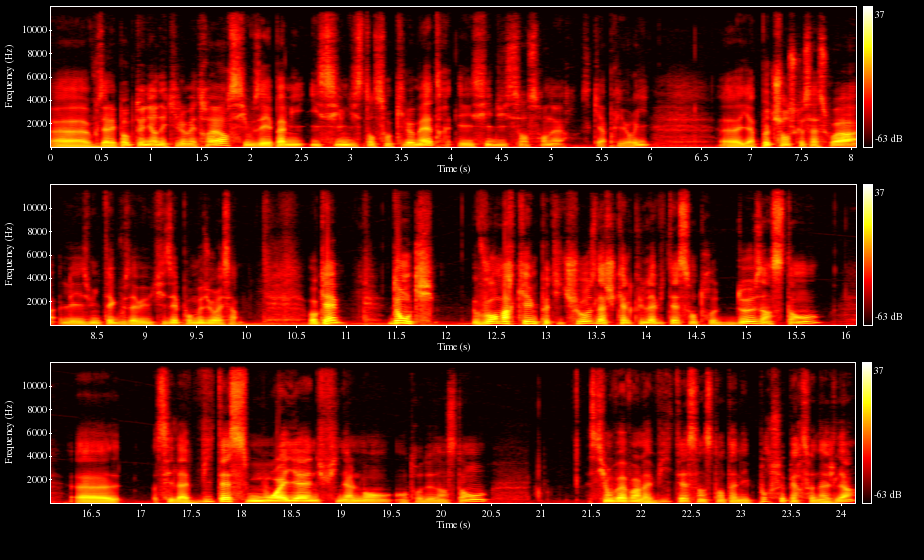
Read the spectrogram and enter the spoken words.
Euh, vous n'allez pas obtenir des kilomètres heure si vous n'avez pas mis ici une distance en kilomètres et ici une distance en heure. Ce qui, a priori, il y a peu de chances que ça soit les unités que vous avez utilisées pour mesurer ça. Ok? Donc, vous remarquez une petite chose. Là, je calcule la vitesse entre deux instants c'est la vitesse moyenne finalement entre deux instants. Si on veut avoir la vitesse instantanée pour ce personnage-là,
